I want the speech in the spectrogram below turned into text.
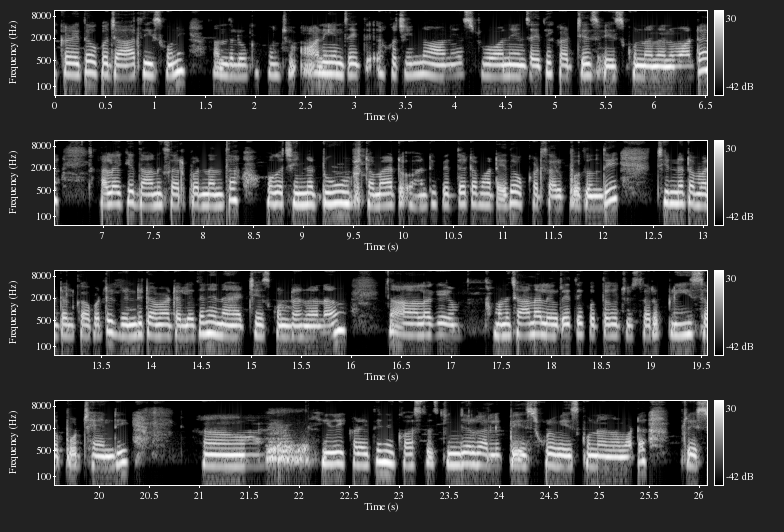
ఇక్కడైతే ఒక జార్ తీసుకొని అందులోకి కొంచెం ఆనియన్స్ అయితే ఒక చిన్న ఆనియన్స్ టూ ఆనియన్స్ అయితే కట్ చేసి వేసుకున్నాను అనమాట అలాగే దానికి సరిపడినంత ఒక చిన్న టూ టమాటో అంటే పెద్ద టమాటో అయితే ఒక్కటి సరిపోతుంది. చిన్న టమాటాలు కాబట్టి రెండు టమాటాలు అయితే నేను యాడ్ చేసుకుంటున్నాను అలాగే మన ఛానల్ ఎవరైతే కొత్తగా చూస్తారో ప్లీజ్ సపోర్ట్ చేయండి. ఇది ఇక్కడైతే నేను కాస్త జింజర్ గార్లిక్ పేస్ట్ కూడా వేసుకున్నాను అనమాట ఫ్రెష్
